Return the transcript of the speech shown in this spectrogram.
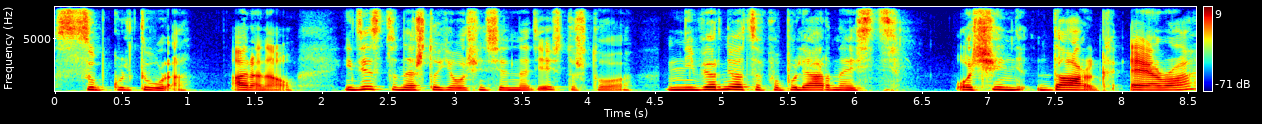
субкультура. I don't know. Единственное, что я очень сильно надеюсь, то что не вернется в популярность очень dark era.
